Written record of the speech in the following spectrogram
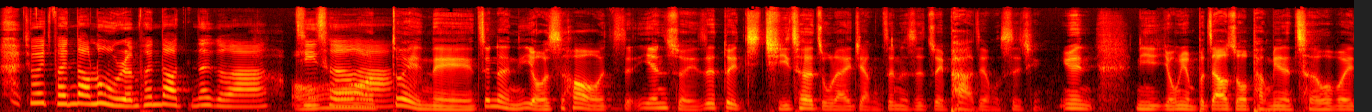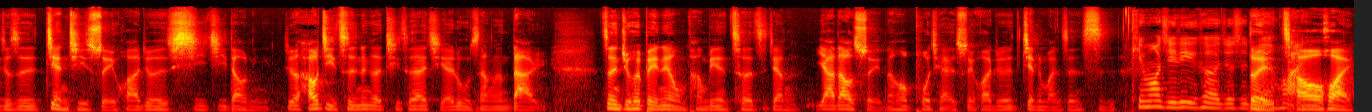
就会喷到路人，喷到那个啊，机车啊。哦，对呢，真的，你有时候淹水，这对骑车族来讲真的是最怕这种事情，因为你永远不知道说旁边的车会不会就是溅起水花，就是袭击到你，就好几次那个骑车在骑在路上，那大雨。真的就会被那种旁边的车子这样压到水，然后泼起来的水花就是溅得满身湿。提莫吉立刻就是变坏，超坏，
